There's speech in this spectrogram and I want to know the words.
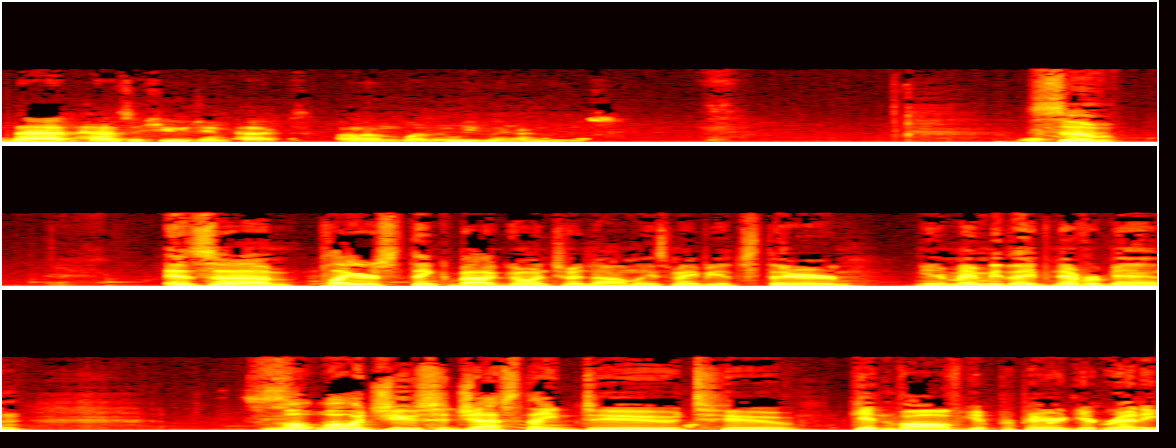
that has a huge impact on whether we win or lose. So, as um, players think about going to anomalies, maybe it's their, you know, maybe they've never been. What what would you suggest they do to get involved, get prepared, get ready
